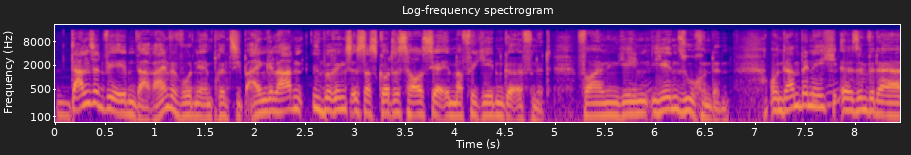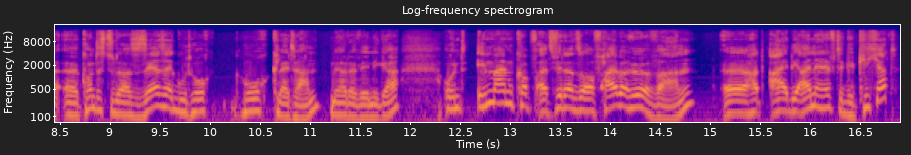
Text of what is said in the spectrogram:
dann sind wir eben da rein. Wir wurden ja im Prinzip eingeladen. Übrigens ist das Gotteshaus ja immer für jeden geöffnet. Vor allem jeden, jeden Suchenden. Und dann bin ich, äh, sind wir da, äh, konntest du da sehr, sehr gut hoch, hochklettern, mehr oder weniger. Und in meinem Kopf, als wir dann so auf halber Höhe waren, äh, hat die eine Hälfte gekichert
